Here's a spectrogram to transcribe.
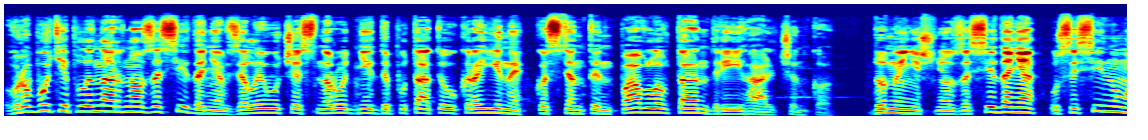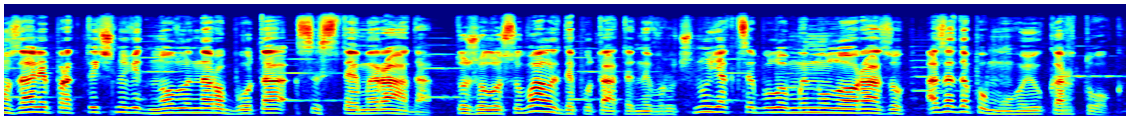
В роботі пленарного засідання взяли участь народні депутати України Костянтин Павлов та Андрій Гальченко. До нинішнього засідання у сесійному залі практично відновлена робота системи Рада. Тож голосували депутати не вручну, як це було минулого разу, а за допомогою карток.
